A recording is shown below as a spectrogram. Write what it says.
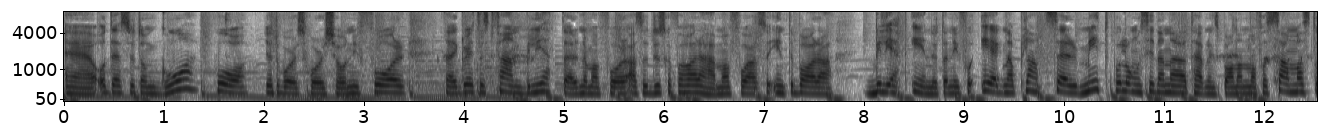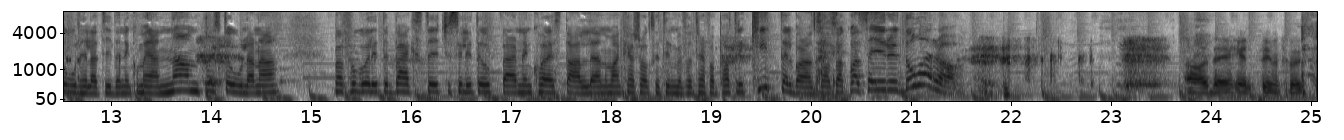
eh, och dessutom gå på Göteborgs Horse Show. Ni får här, Greatest Fan-biljetter när man får, alltså du ska få höra här, man får alltså inte bara biljett in utan ni får egna platser mitt på långsidan nära tävlingsbanan. Man får samma stol hela tiden, ni kommer era namn på stolarna. Man får gå lite backstage och se lite uppvärmning, kolla i stallen och man kanske också till och med får träffa Patrik Kittel bara en sån sak. Vad säger du då då? Ja, det är helt sinnessjukt.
